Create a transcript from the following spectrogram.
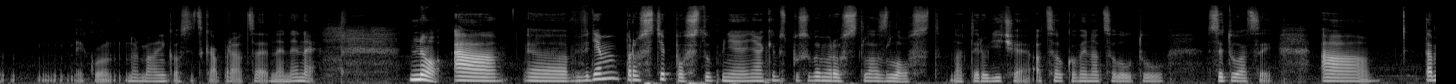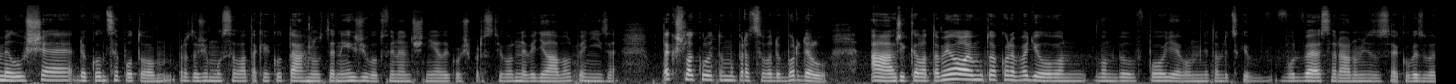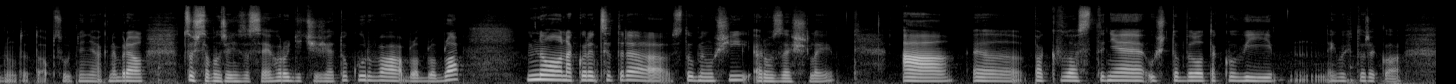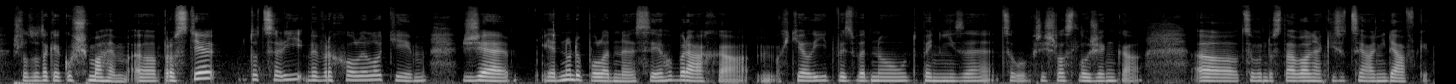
jako normální klasická práce, ne, ne, ne. No a uh, v něm prostě postupně nějakým způsobem rostla zlost na ty rodiče a celkově na celou tu situaci. A ta Miluše dokonce potom, protože musela tak jako táhnout ten jejich život finančně, jelikož prostě on nevydělával peníze, tak šla kvůli tomu pracovat do bordelu. A říkala tam, jo, mu to jako nevadilo, on, on byl v pohodě, on mě tam vždycky odvez a ráno mě zase jako vyzvednul, to, to absolutně nějak nebral, což samozřejmě zase jeho rodiči, že je to kurva, bla, bla, bla. No, nakonec se teda s tou Miluší rozešli a e, pak vlastně už to bylo takový, jak bych to řekla, šlo to tak jako šmahem. E, prostě to celé vyvrcholilo tím, že jedno dopoledne si jeho brácha chtěl jít vyzvednout peníze, co mu přišla složenka, e, co on dostával nějaký sociální dávky.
